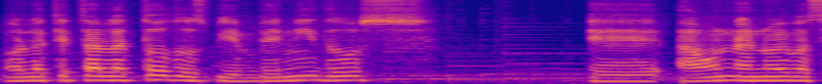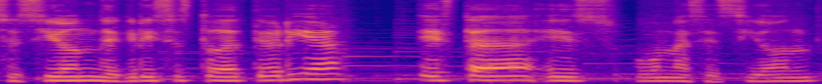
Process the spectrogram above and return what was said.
Hola, ¿qué tal a todos? Bienvenidos eh, a una nueva sesión de Grises Toda Teoría. Esta es una sesión,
